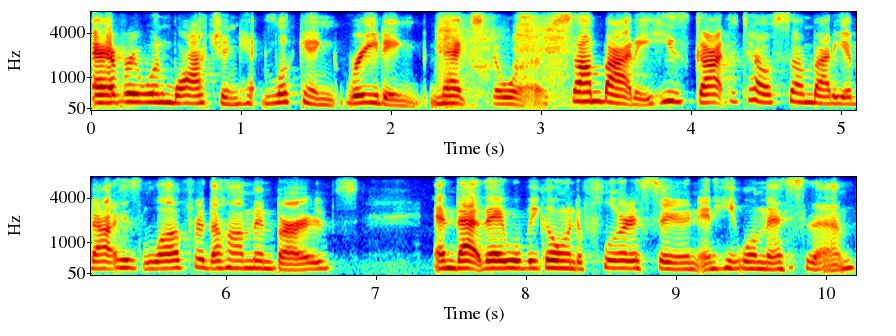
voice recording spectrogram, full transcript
everyone watching him, looking, reading next door. Somebody. He's got to tell somebody about his love for the hummingbirds and that they will be going to Florida soon and he will miss them.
